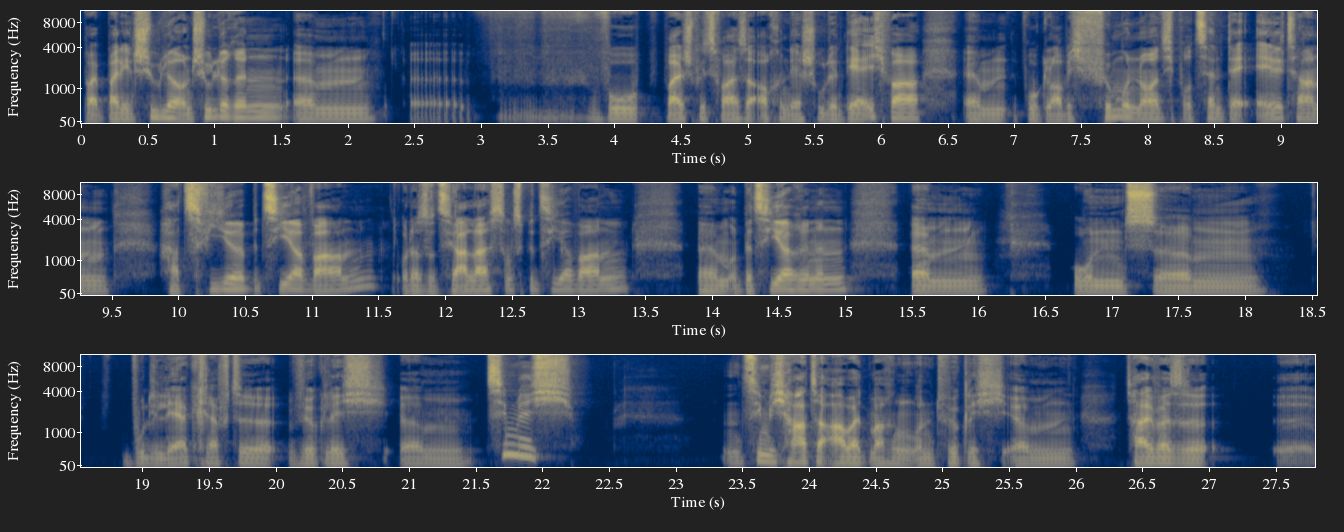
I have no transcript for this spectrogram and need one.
bei, bei den Schüler und Schülerinnen, ähm, äh, wo beispielsweise auch in der Schule, in der ich war, ähm, wo glaube ich 95 Prozent der Eltern Hartz-IV-Bezieher waren oder Sozialleistungsbezieher waren ähm, und Bezieherinnen ähm, und ähm, wo die Lehrkräfte wirklich ähm, ziemlich ziemlich harte Arbeit machen und wirklich ähm, teilweise äh,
